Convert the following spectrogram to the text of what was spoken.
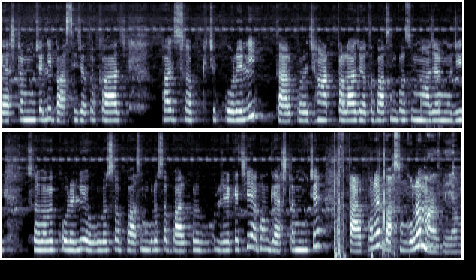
গ্যাসটা মুছে নিই, বাসি যত কাজ ফাজ সব কিছু করে নিই, তারপরে ঝাঁট পালা যত বাসন ফাসন মাজামুজি সব আগে করে নিই, ওগুলো সব বাসনগুলো সব বার করে রেখেছি, এখন গ্যাসটা মুছে তারপরে বাসনগুলো মাজতে যাব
